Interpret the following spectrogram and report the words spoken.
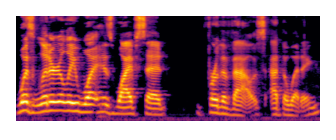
was literally what his wife said for the vows at the wedding.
